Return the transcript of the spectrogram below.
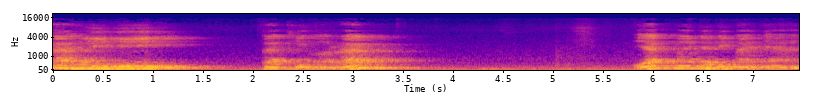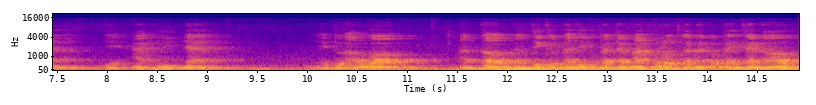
Li ahlihi Bagi orang yang menerimanya ya, ahlinya yaitu Allah atau nanti kembali kepada makhluk karena kebaikan Allah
